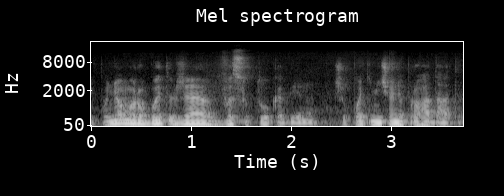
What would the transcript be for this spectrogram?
і по ньому робити вже висоту кабіни, щоб потім нічого не прогадати.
